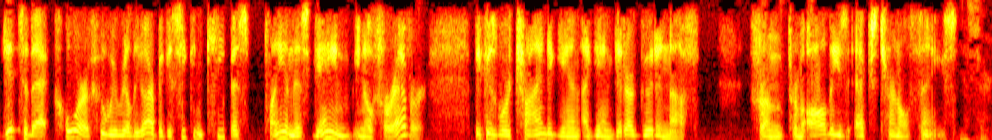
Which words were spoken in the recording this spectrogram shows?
get to that core of who we really are because he can keep us playing this game, you know, forever because we're trying to again, again, get our good enough from, from all these external things. Yes, sir.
